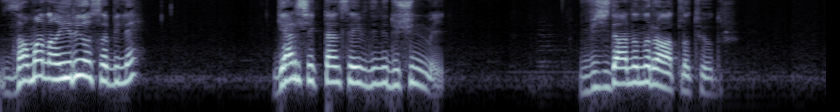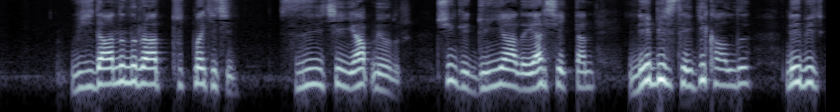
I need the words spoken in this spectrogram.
Zaman ayırıyorsa bile gerçekten sevdiğini düşünmeyin. Vicdanını rahatlatıyordur. Vicdanını rahat tutmak için, sizin için yapmıyordur. Çünkü dünyada gerçekten ne bir sevgi kaldı, ne bir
